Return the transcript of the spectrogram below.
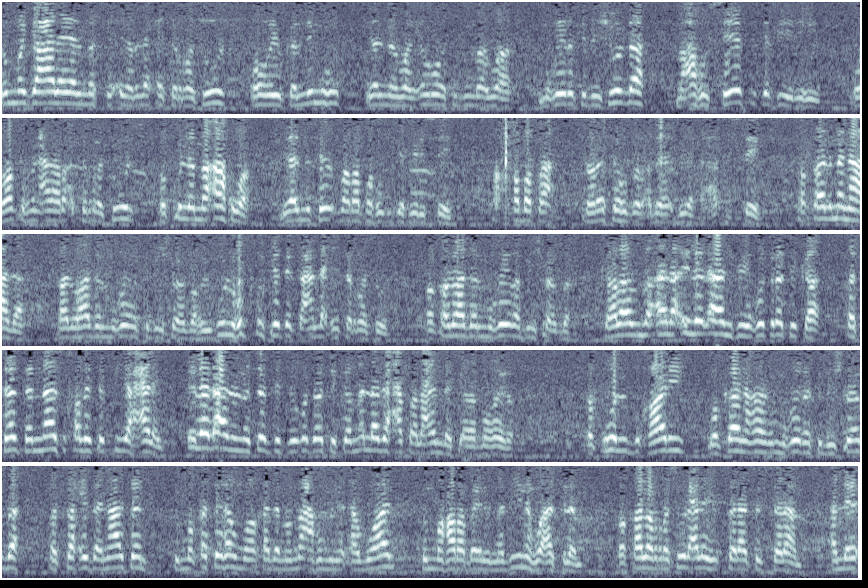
ثم جعل يلمس لحيه الرسول وهو يكلمه يلمس والعروة مغيرة بن شعبة معه السيف بجفيره وواقف على رأس الرسول فكلما أهوى يلمس ضربه بجفير السيف خبط درسه بالسيف. فقال من هذا؟ قالوا هذا المغيرة بن شعبة. يقول له اكف يدك عن لحية الرسول. فقالوا هذا المغيرة بن شعبة. قال أنا إلى الآن في غترتك قتلت الناس وخليت الدية علي. إلى الآن نسبت في غترتك ما الذي حصل عندك يا مغيرة؟ يقول البخاري وكان المغيرة بن شعبة قد صحب ناسا ثم قتلهم وأخذ ما معهم من الأموال ثم هرب إلى المدينة وأسلم. فقال الرسول عليه الصلاة والسلام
